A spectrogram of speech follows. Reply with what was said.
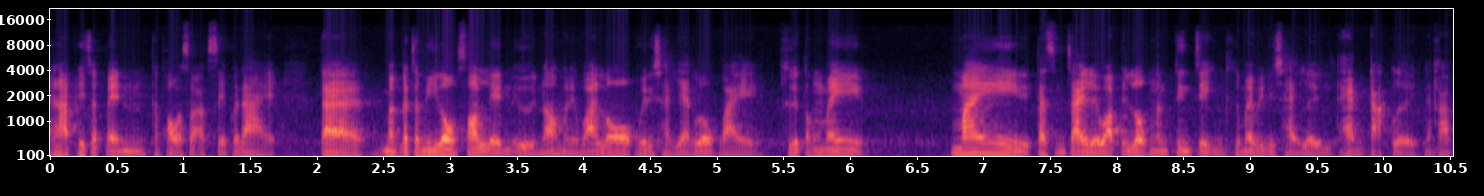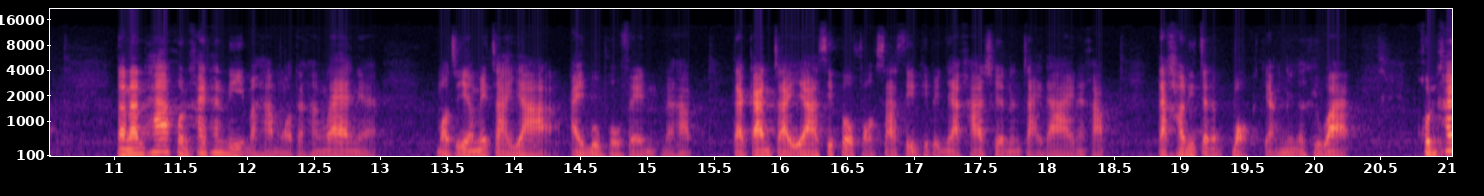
นะครับ ที่จะเป็นกระเพาะปัสสาวะอักเสบก็ได้ แต่มันก็จะมีโรคซ่อนเลนอื่นเนาะหมายถึงว่าโรควินิจฉัยแยกโรคไว้ คือต้องไม่ไม่ตัดสินใจเลยว่าเป็นโรคนั้นจริง ๆ คือไม่วินิจฉัยเลยแทงกักเลยนะครับ ดังนั้นถ้าคนไข้ท่านนี้มาหาหมอแต่ครั้งแรกเนี่ยหมอจะยังไม่จ่ายยาไอบูโพรเฟนนะครับแต่การจ่ายยาซิโปฟอกซาซินที่เป็นยาฆ่าเชื้อนั้นจ่ายได้นะครับ แต่คราวนี้จะบอกอย่างหนึ่งก็คือว่า คนไข้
